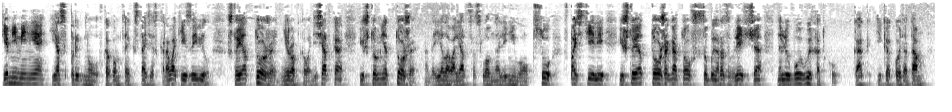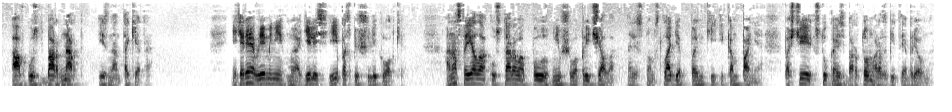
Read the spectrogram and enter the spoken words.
Тем не менее, я спрыгнул в каком-то экстазе с кровати и заявил, что я тоже не робкого десятка, и что мне тоже надоело валяться словно ленивому псу в постели, и что я тоже готов, чтобы развлечься на любую выходку, как и какой-то там Август Барнард из Нантакета. Не теряя времени, мы оделись и поспешили к лодке. Она стояла у старого полусгнившего причала на лесном складе Пенки и компания, почти стукаясь бортом разбитые бревна.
